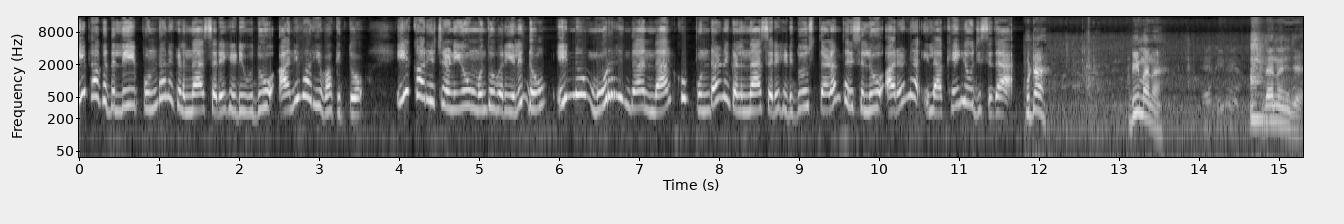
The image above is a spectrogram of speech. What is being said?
ಈ ಭಾಗದಲ್ಲಿ ಪುಂಡಾನೆಗಳನ್ನು ಸೆರೆ ಹಿಡಿಯುವುದು ಅನಿವಾರ್ಯವಾಗಿತ್ತು. ಈ ಕಾರ್ಯಾಚರಣೆಯು ಮುಂದುವರಿಯಲಿದ್ದು ಇನ್ನು ಮೂರರಿಂದ ನಾಲ್ಕು ಪುಂಡಾನೆಗಳನ್ನು ಸೆರೆ ಹಿಡಿದು ಸ್ಥಳಾಂತರಿಸಲು ಅರಣ್ಯ ಇಲಾಖೆ ಯೋಜಿಸಿದೆ. ಪುಟ ಭೀಮನ ಧನಂಜಯ.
